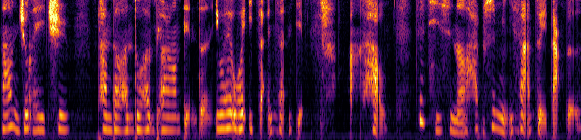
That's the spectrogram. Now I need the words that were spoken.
然后你就可以去看到很多很漂亮点灯，因为会一盏一盏点。好，这其实呢还不是弥撒最大的，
